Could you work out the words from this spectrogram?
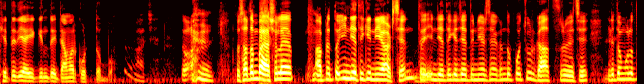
খেতে দিয়ে কিন্তু এটা আমার কর্তব্য। তো তো সাদম ভাই আসলে আপনি তো ইন্ডিয়া থেকে নিয়ে আসছেন। তো ইন্ডিয়া থেকে যেহেতু নিয়ে আসছেন এখন তো প্রচুর গাছ রয়েছে। এটা তো মূলত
